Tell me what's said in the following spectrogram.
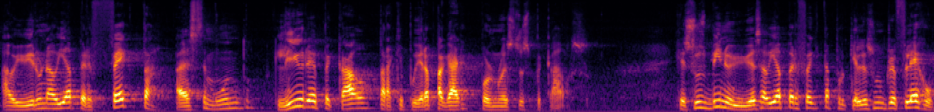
a vivir una vida perfecta a este mundo, libre de pecado, para que pudiera pagar por nuestros pecados. Jesús vino y vivió esa vida perfecta porque Él es un reflejo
